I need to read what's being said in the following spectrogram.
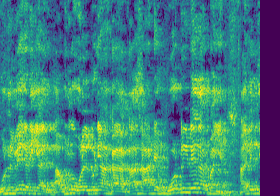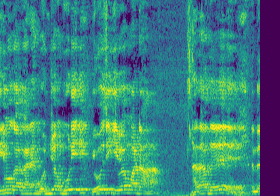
ஒன்றுமே கிடைக்காது. அவனுங்க ஊழல் பண்ணி கா- காசு ஆட்டைய போட்டுக்கிட்டே தான் இருப்பாங்க. அதில் திமுக காரன் கொஞ்சம் கூடி யோசிக்கவே மாட்டான். அதாவது இந்த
